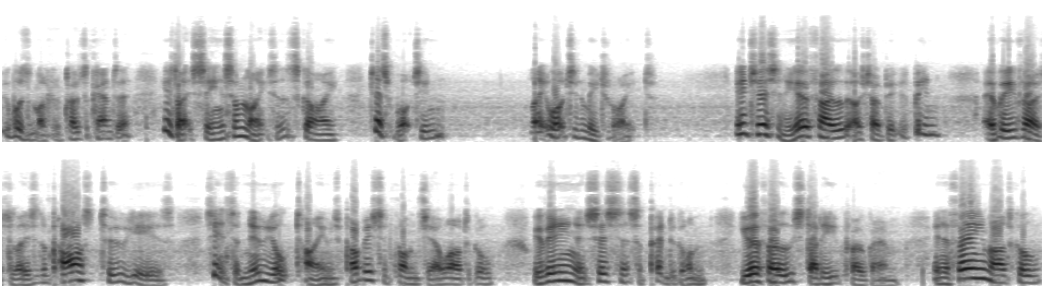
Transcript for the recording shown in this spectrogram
it wasn't like a close encounter. It was like seeing some lights in the sky, just watching, like watching a meteorite. Interestingly, UFO subject has been revitalized in the past two years since the New York Times published a bombshell article revealing the existence of Pentagon UFO study program. In a fame article,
